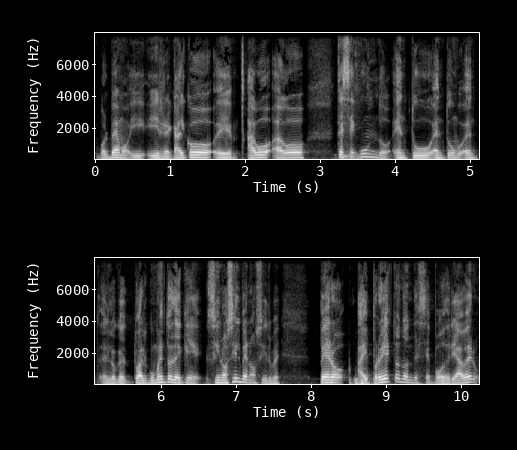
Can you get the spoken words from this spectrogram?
volvemos y, y recalco, eh, hago, hago, te secundo en tu, en tu, en, en lo que tu argumento de que si no sirve, no sirve. Pero hay proyectos donde se podría haber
